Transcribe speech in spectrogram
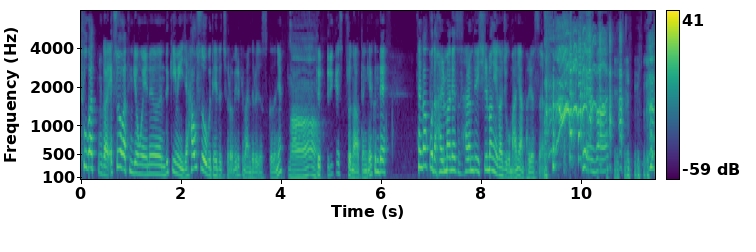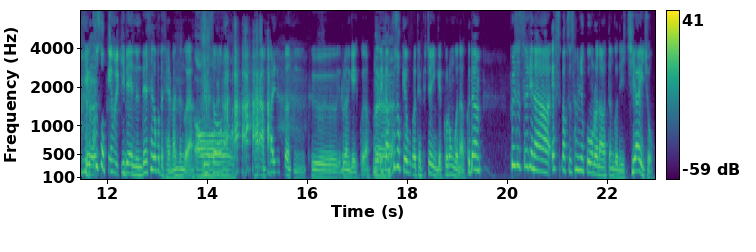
2 같은 그러니까 엑소 같은 경우에는 느낌이 이제 하우스 오브 데드처럼 이렇게 만들어졌었거든요. 아. 드- 드림캐스트로 나왔던 게 근데 생각보다 할만해서 사람들이 실망해가지고 많이 안 팔렸어요. 대박. 이게 후속 게임을 기대했는데 생각보다 잘 만든 거야. 어. 그래서 잘 안 팔렸던 그 이런 게 있고요. 네. 일단 후속 게임으로 대표적인 게 그런 거나 그 다음 플스 3나 엑스박스 360으로 나왔던 건 지아이조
